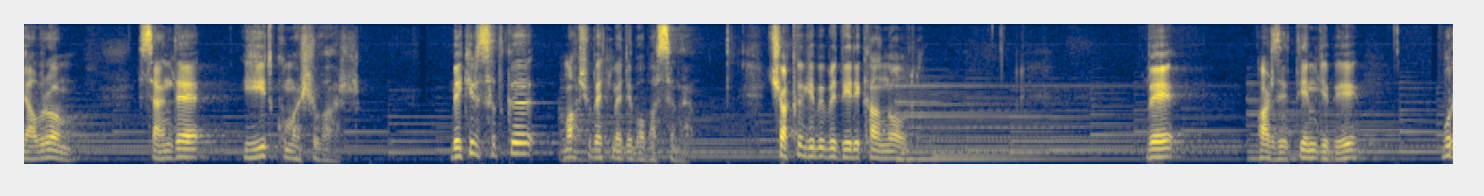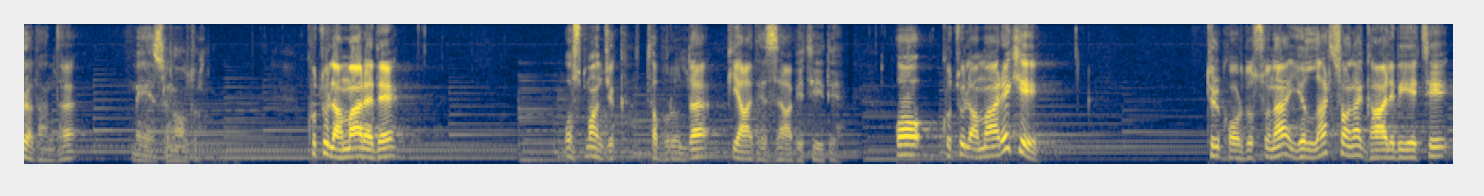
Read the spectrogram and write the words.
yavrum, sende yiğit kumaşı var. Bekir Sıtkı mahcup etmedi babasını. Çakı gibi bir delikanlı oldu. Ve arz ettiğim gibi buradan da mezun oldu. Kutul Amare'de Osmancık taburunda piyade zabitiydi. O Kutul Amare ki Türk ordusuna yıllar sonra galibiyeti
